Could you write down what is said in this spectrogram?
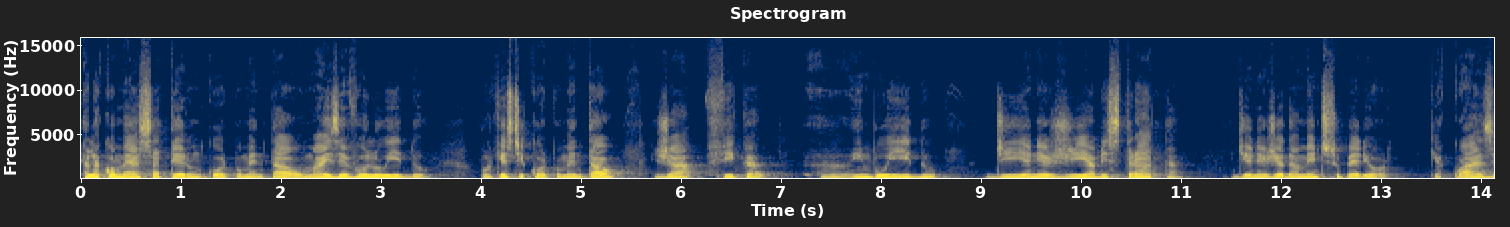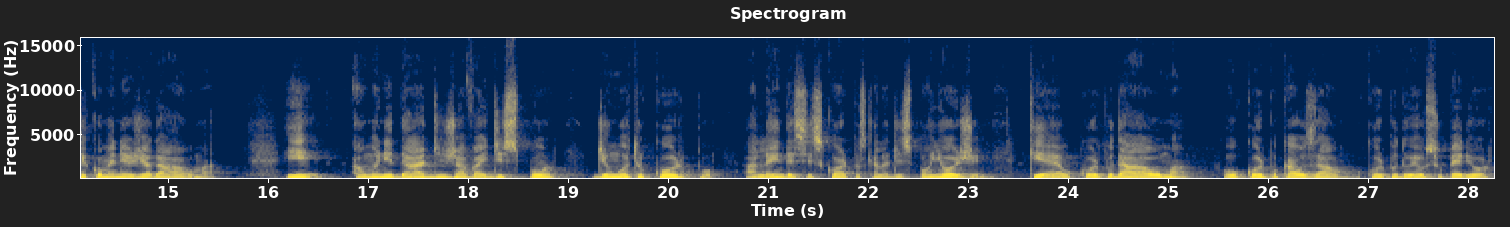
ela começa a ter um corpo mental mais evoluído, porque este corpo mental já fica uh, imbuído de energia abstrata, de energia da mente superior, que é quase como a energia da alma. E a humanidade já vai dispor de um outro corpo, além desses corpos que ela dispõe hoje, que é o corpo da alma, ou corpo causal, o corpo do eu superior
